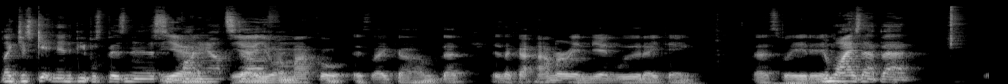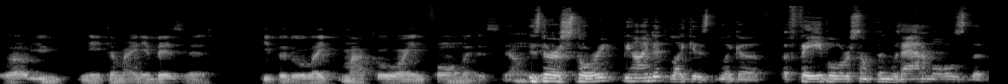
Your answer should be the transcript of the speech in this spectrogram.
Like just getting into people's business and yeah, finding out stuff. Yeah, you are Mako. It's like um that it's like an Amerindian word, I think. That's what it is. And why is that bad? Well, you need to mind your business. People don't like Mako or informers. down Is here. there a story behind it? Like is like a, a fable or something with animals that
